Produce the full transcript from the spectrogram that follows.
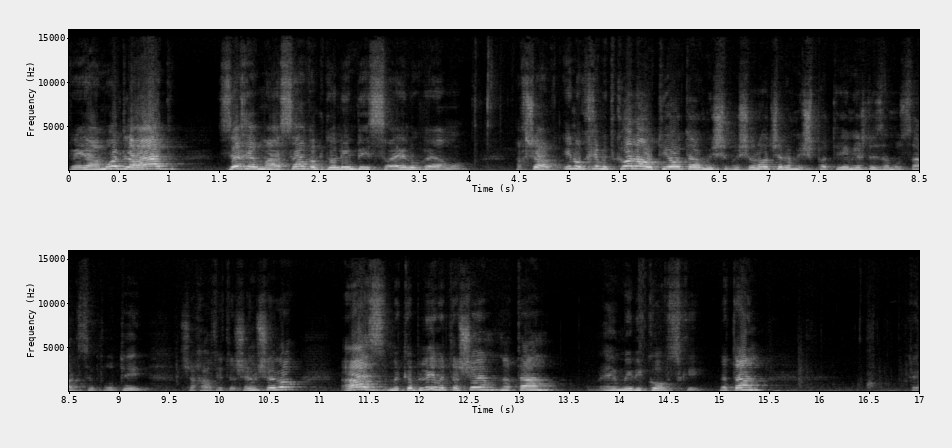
ויעמוד לעד זכר מעשיו הגדולים בישראל ובעמו. עכשיו, אם לוקחים את כל האותיות הראשונות של המשפטים, יש לזה מושג ספרותי, שכחתי את השם שלו, אז מקבלים את השם נתן אה, מיליקובסקי. נתן, אה,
